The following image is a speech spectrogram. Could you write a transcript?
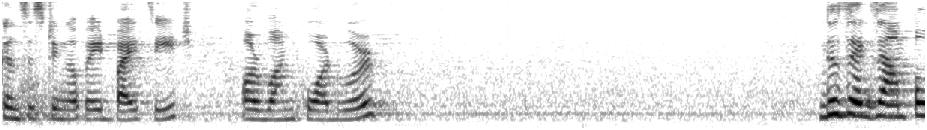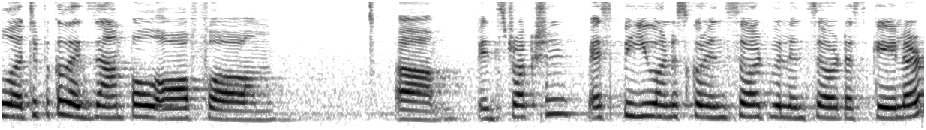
consisting of 8 bytes each or 1 quad word. This example, a typical example of um, um, instruction SPU underscore insert will insert a scalar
